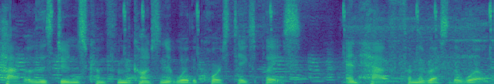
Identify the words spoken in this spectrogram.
Half of the students come from the continent where the course takes place, and half from the rest of the world.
